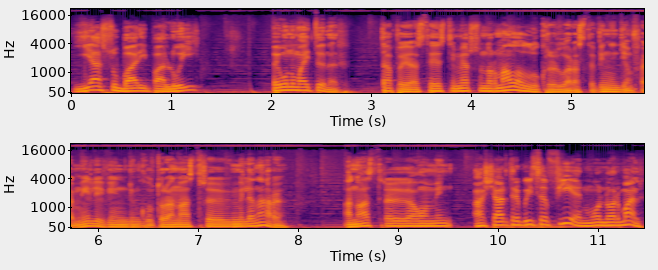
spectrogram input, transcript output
ia sub aripa lui pe unul mai tânăr. Da, păi asta este mersul normal al lucrurilor. Asta vine din familie, vine din cultura noastră milenară. A noastră, a oameni... Așa ar trebui să fie, în mod normal.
